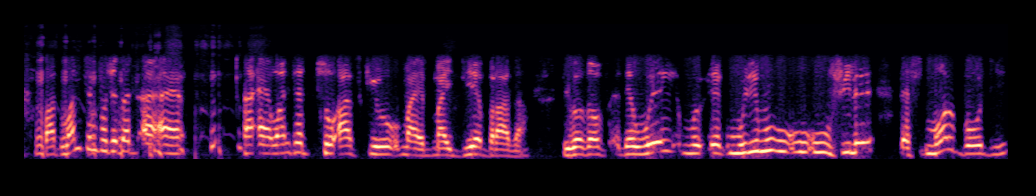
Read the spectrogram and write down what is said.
but one thing for sure that I, I, I wanted to ask you, my, my dear brother, because of the way Mulimu feel the small body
